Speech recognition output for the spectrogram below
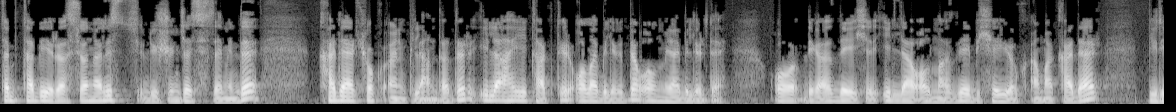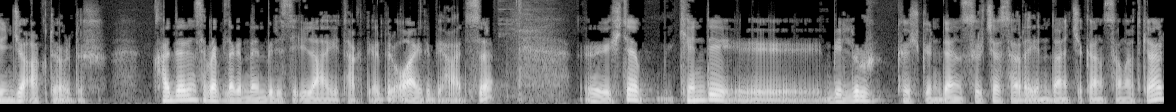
Tabi tabi rasyonalist düşünce sisteminde kader çok ön plandadır. İlahi takdir olabilir de olmayabilir de. O biraz değişir. İlla olmaz diye bir şey yok ama kader birinci aktördür. Kaderin sebeplerinden birisi ilahi takdirdir. O ayrı bir hadise. Ee, işte kendi e, Billur Köşkü'nden, Sırça Sarayı'ndan çıkan sanatkar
